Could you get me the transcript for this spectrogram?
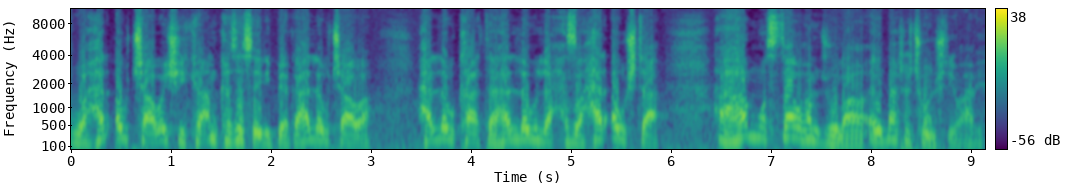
و هەر ئەو چاوەشی کە ئەم کەسە سەیری پێکە هەر لەو چاوە، هەر لەو کاتە، هەر لەو لە حەزە هەر ئەو شتە هەم وەستا و هەم جوڵاوە ئەی باشە چۆن شتی واوێ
